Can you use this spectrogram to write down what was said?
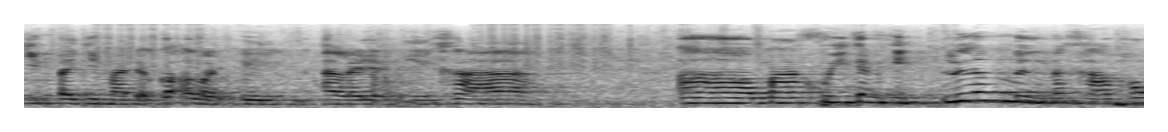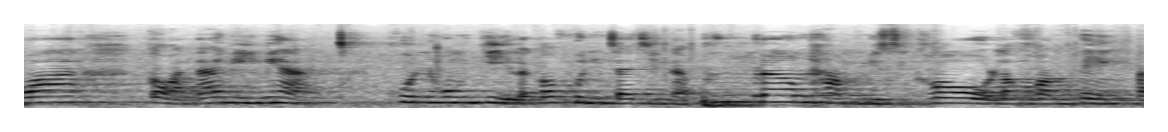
กินไปกินมาเดี๋ยวก็อร่อยเองอะไรอย่างนี้ค่ะอ่ามาคุยกันอีกเรื่องหนึ่งนะคะ เพราะว่าก่อนหน้านี้เนี่ยคุณฮงกีแล้วก็คุณแจจินอะเพิ่งเริ่มทำมิวสิควลละครเพลงไป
